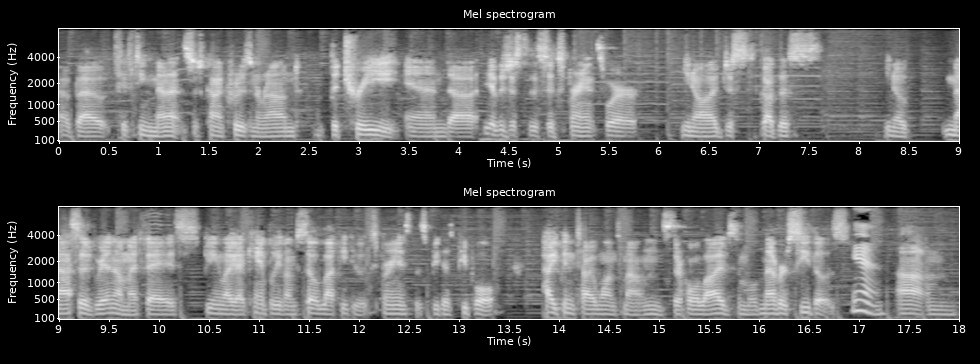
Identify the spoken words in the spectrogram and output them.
about 15 minutes, just kind of cruising around the tree. And uh, it was just this experience where, you know, I just got this, you know, massive grin on my face, being like, I can't believe I'm so lucky to experience this because people hike in Taiwan's mountains their whole lives and will never see those. Yeah. Um,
